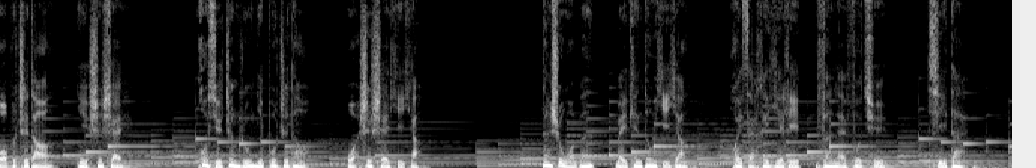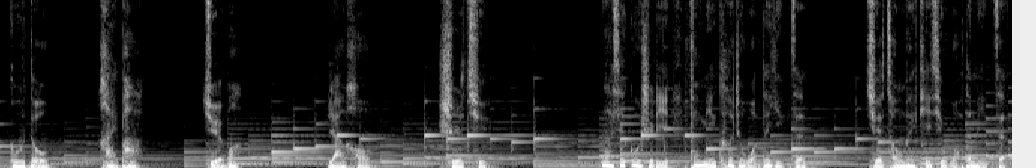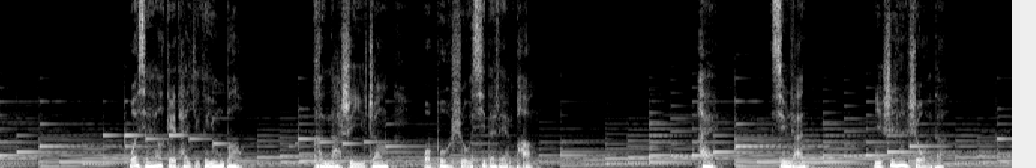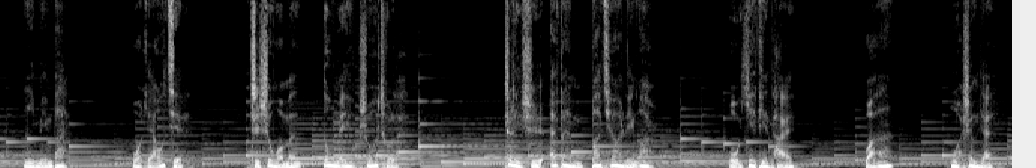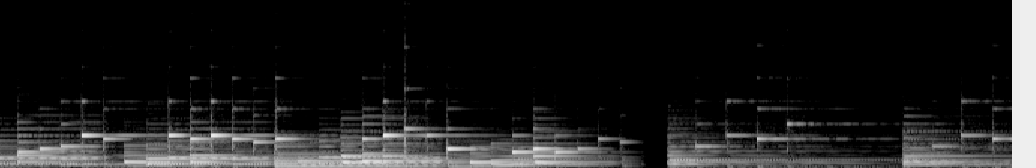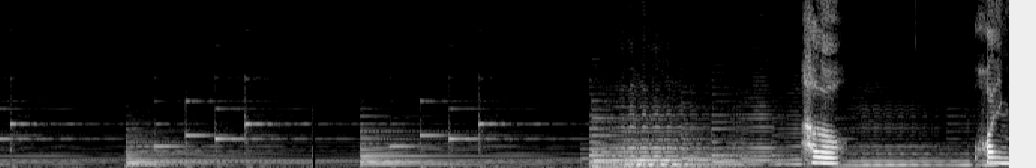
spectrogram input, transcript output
我不知道你是谁，或许正如你不知道我是谁一样。但是我们每天都一样，会在黑夜里翻来覆去，期待、孤独、害怕、绝望，然后失去。那些故事里分明刻着我的影子，却从未提起我的名字。我想要给他一个拥抱，可那是一张我不熟悉的脸庞。嗨，欣然，你是认识我的，你明白，我了解，只是我们都没有说出来。这里是 FM 八七二零二午夜电台。晚安，陌生人。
